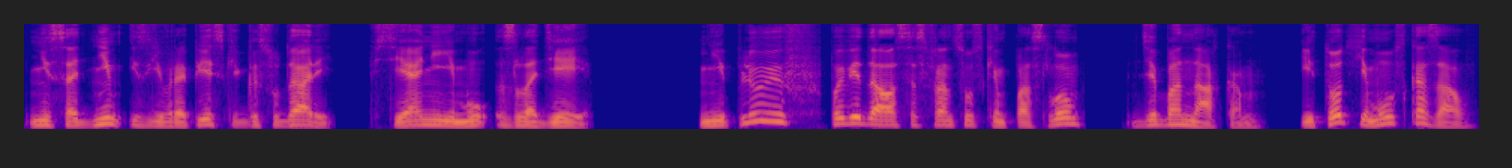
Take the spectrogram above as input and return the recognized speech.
ни с одним из европейских государей, все они ему злодеи. Неплюев повидался с французским послом Дебанаком, и тот ему сказал,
